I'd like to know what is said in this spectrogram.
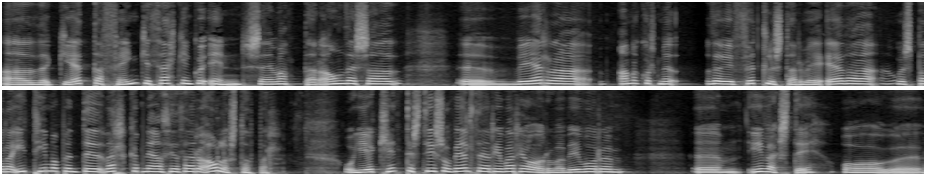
að geta fengið þekkingu inn sem vantar án þess að uh, vera annarkort með þau í fullustarfi eða veist, bara í tímabundi verkefni að því að það eru álagstoppar og ég kynntist því svo vel þegar ég var hjá Orfa við vorum um, í vexti og uh,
